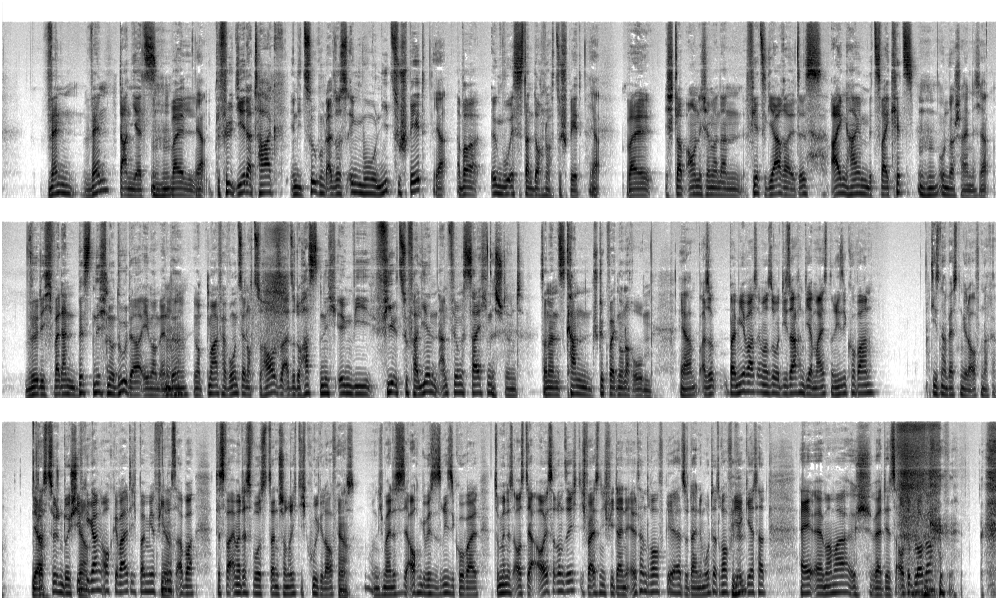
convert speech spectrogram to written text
Wenn, wenn, dann jetzt. Weil Mhm. Ja. gefühlt jeder Tag in die Zukunft, also es ist irgendwo nie zu spät, Ja. aber irgendwo ist es dann doch noch zu spät. Ja. Weil ich glaube auch nicht, wenn man dann 40 Jahre alt ist, Eigenheim mit zwei Kids, Mhm, unwahrscheinlich, ja. würde ich, weil dann bist nicht nur du da eben am Ende. Mhm. Im Optimalfall wohnst du ja noch zu Hause, also du hast nicht irgendwie viel zu verlieren, in Anführungszeichen, Das stimmt. Sondern es kann ein Stück weit nur nach oben. Ja, also bei mir war es immer so, die Sachen, die am meisten Risiko waren, die sind am besten gelaufen nachher. Ja. Das ist zwischendurch schiefgegangen, auch gewaltig bei mir vieles, Ja. aber das war immer das, wo es dann schon richtig cool gelaufen Ja. ist. Und ich meine, das ist ja auch ein gewisses Risiko, weil zumindest aus der äußeren Sicht, ich weiß nicht, wie deine Eltern drauf, rea- also deine Mutter Mhm. drauf reagiert hat. Hey, äh, Mama, ich werde jetzt Autoblogger.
